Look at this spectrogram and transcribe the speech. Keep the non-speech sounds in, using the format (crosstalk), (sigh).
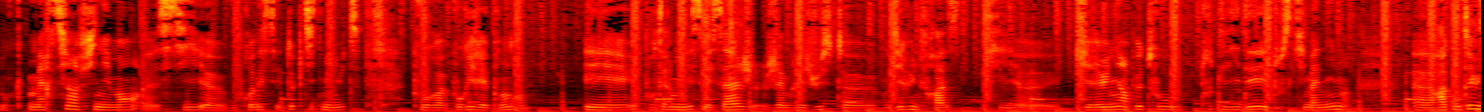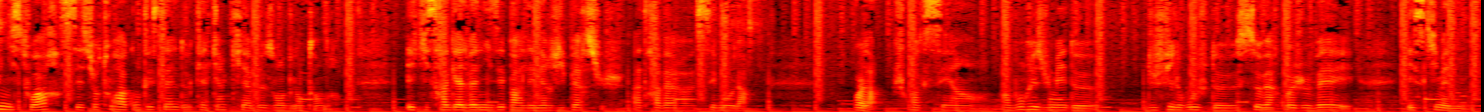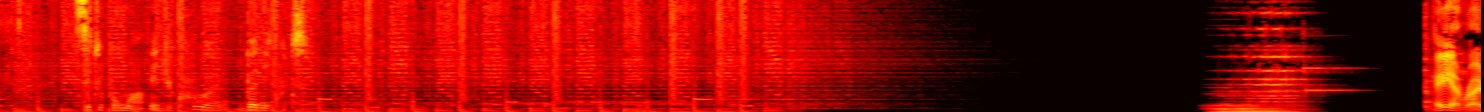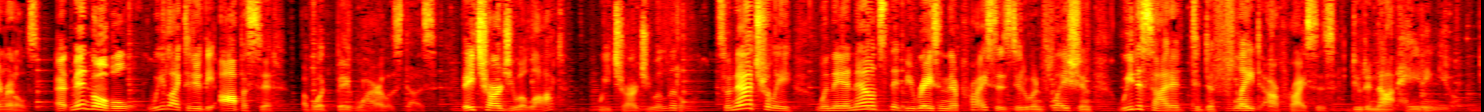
Donc merci infiniment si vous prenez ces deux petites minutes pour, pour y répondre. Et pour terminer ce message, j'aimerais juste euh, vous dire une phrase qui, euh, qui réunit un peu tout, toute l'idée et tout ce qui m'anime. Euh, raconter une histoire, c'est surtout raconter celle de quelqu'un qui a besoin de l'entendre et qui sera galvanisé par l'énergie perçue à travers ces mots-là. Voilà, je crois que c'est un, un, bon résumé de, du fil rouge de ce vers quoi je vais et, et ce qui m'anime. C'est tout pour moi et du coup, euh, bonne écoute. Hey, I'm Ryan Reynolds. At Mint Mobile, we like to do the opposite of what Big Wireless does. They charge you a lot, we charge you a little. So naturally, when they announced they'd be raising their prices due to inflation, we decided to deflate our prices due to not hating you.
